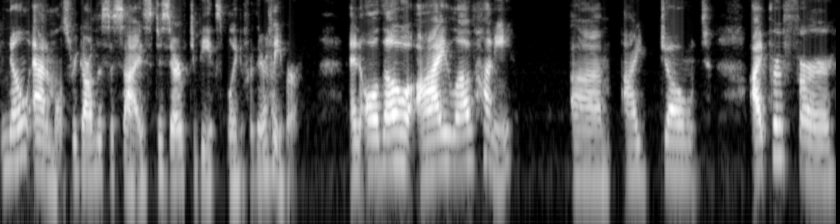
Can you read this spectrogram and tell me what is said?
no animals, regardless of size, deserve to be exploited for their labor. And although I love honey, um, I don't, I prefer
